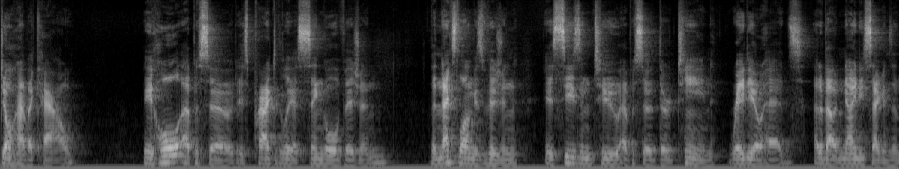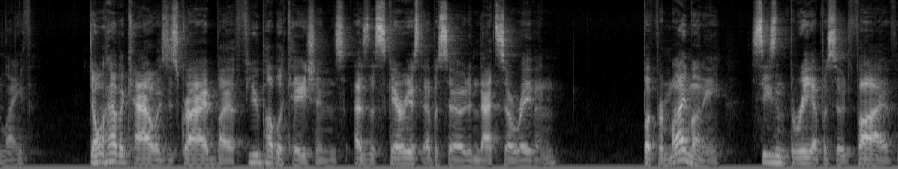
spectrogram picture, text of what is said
Don't Have a Cow. The whole episode is practically a single vision. The next longest vision is season 2, episode 13, Radioheads, at about 90 seconds in length. Don't Have a Cow is described by a few publications as the scariest episode in That's So Raven. But for my money, season 3, episode 5,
